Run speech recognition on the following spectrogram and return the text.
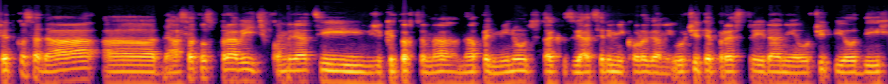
Všetko sa dá a dá sa to spraviť v kombinácii, že keď to chcem na, na 5 minút, tak s viacerými kolegami. Určité prestriedanie, určitý oddych,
